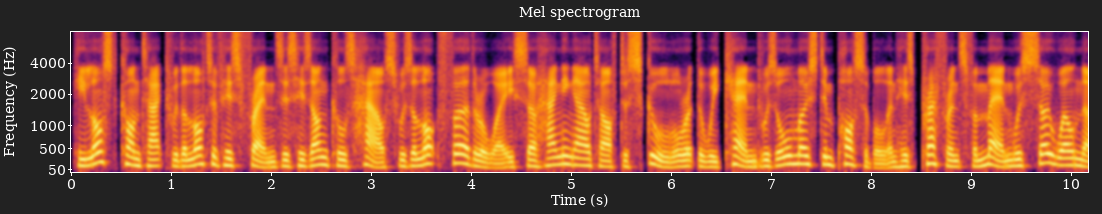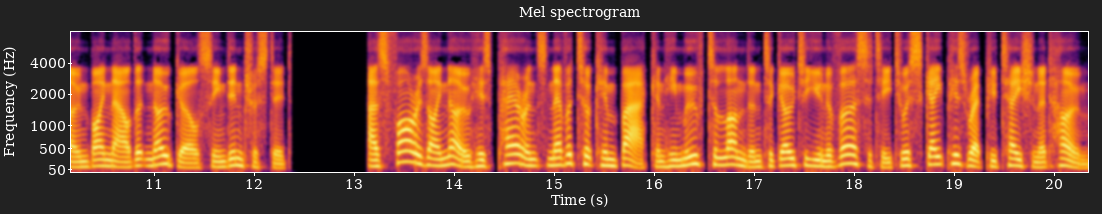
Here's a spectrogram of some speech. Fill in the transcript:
He lost contact with a lot of his friends as his uncle's house was a lot further away, so hanging out after school or at the weekend was almost impossible, and his preference for men was so well known by now that no girl seemed interested. As far as I know, his parents never took him back, and he moved to London to go to university to escape his reputation at home.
